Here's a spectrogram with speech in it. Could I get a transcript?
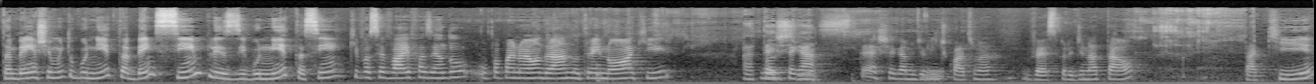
também achei muito bonita, bem simples e bonita, assim, que você vai fazendo o Papai Noel andar no trenó aqui. Até chegar. Dias até chegar no dia 24, na véspera de Natal. Tá aqui.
